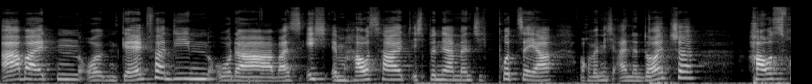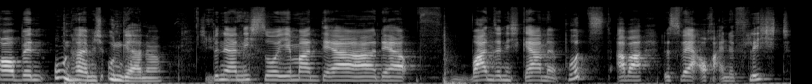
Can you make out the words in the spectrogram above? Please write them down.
Arbeiten und Geld verdienen oder weiß ich, im Haushalt. Ich bin ja Mensch, ich putze ja, auch wenn ich eine deutsche Hausfrau bin, unheimlich ungerne. Ich bin ja nicht so jemand, der, der wahnsinnig gerne putzt, aber das wäre auch eine Pflicht.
